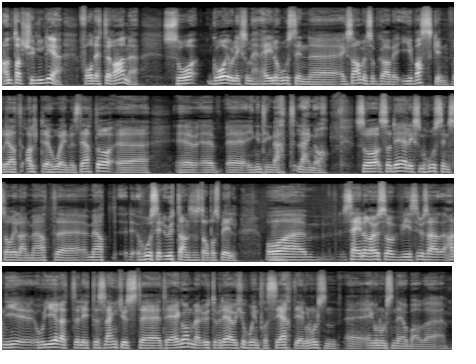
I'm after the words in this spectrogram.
antatt skyldige for dette ranet, så går jo liksom hele hun sin eh, eksamensoppgave i vasken, fordi at alt det hun har investert i, eh, er, er, er ingenting verdt lenger. Så, så det er liksom hun sin storyline med at, eh, med at hun sin utdannelse står på spill. Og mm. Senere òg så viser det seg at gir, hun gir et lite slengkyss til, til Egon, men utover det er jo ikke hun interessert i Egon Olsen. Eh, Egon Olsen er jo bare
